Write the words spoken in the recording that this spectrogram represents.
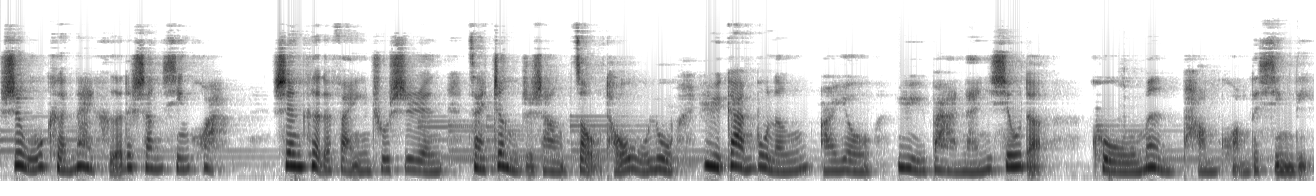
是无可奈何的伤心话，深刻地反映出诗人在政治上走投无路、欲干不能而又欲罢难休的苦闷彷徨的心理。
